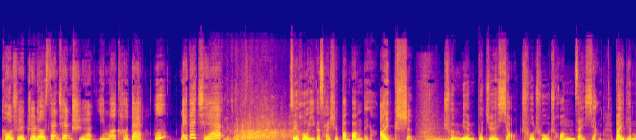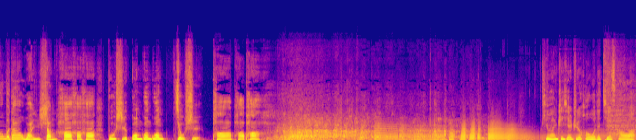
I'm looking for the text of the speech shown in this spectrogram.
口水直流三千尺，一摸口袋，呜，没带钱。最后一个才是棒棒的呀！Action，春眠不觉晓，处处床在响。白天么么哒，晚上哈哈哈，不是咣咣咣，就是啪啪啪。听完这些之后，我的节操啊，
